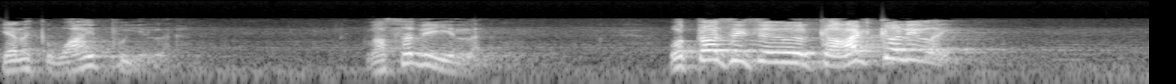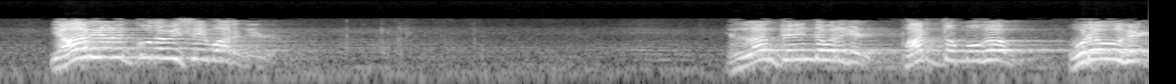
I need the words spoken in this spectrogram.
எனக்கு வாய்ப்பு இல்லை. வசதி இல்லை. ஒத்தாசை செய்வதற்கு ஆட்கள் இல்லை. யார் எனக்கு உதவி செய்வார்கள்? எல்லாம் தெரிந்தவர்கள். பார்த்த முகம் உறவுகள்.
